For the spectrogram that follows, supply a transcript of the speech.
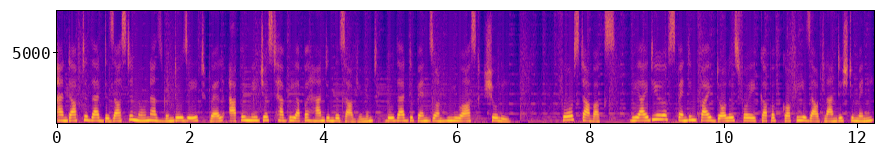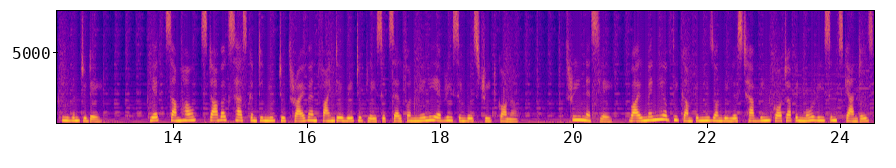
And after that disaster known as Windows 8, well, Apple may just have the upper hand in this argument, though that depends on who you ask, surely. 4. Starbucks. The idea of spending $5 for a cup of coffee is outlandish to many, even today. Yet, somehow, Starbucks has continued to thrive and find a way to place itself on nearly every single street corner. 3. Nestle. While many of the companies on the list have been caught up in more recent scandals,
